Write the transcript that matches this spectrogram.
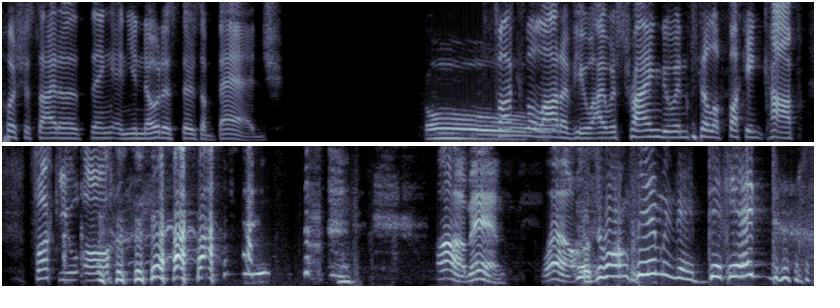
push aside a thing and you notice there's a badge. Oh. Fuck the lot of you. I was trying to instill a fucking cop. Fuck you all. Oh man. Well, was the wrong family name, dickhead.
